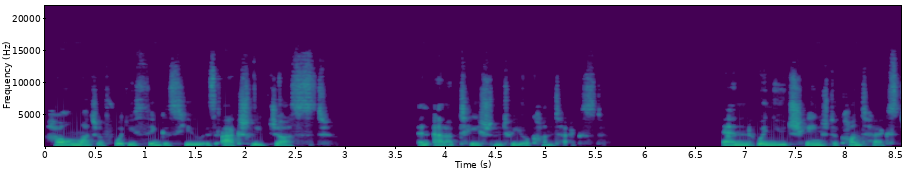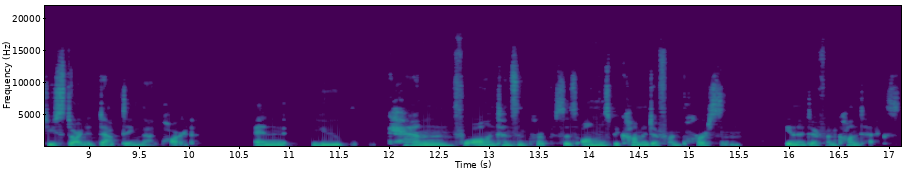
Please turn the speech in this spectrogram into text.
How much of what you think is you is actually just an adaptation to your context. And when you change the context, you start adapting that part. And you can, for all intents and purposes, almost become a different person in a different context.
